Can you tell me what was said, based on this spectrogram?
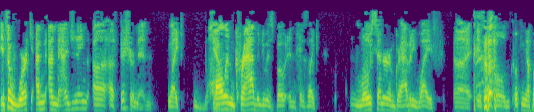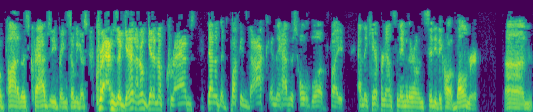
it's a work. I'm imagining a, a fisherman like hauling crab into his boat, and his like low center of gravity wife uh is at home cooking up a pot of those crabs that he brings home. He goes, "Crabs again? I don't get enough crabs down at the fucking dock." And they have this whole blow up fight, and they can't pronounce the name of their own city. They call it Balmer. Um,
